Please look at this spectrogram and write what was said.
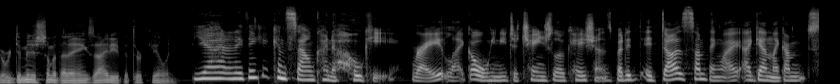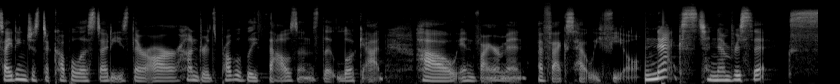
or diminish some of that anxiety that they're feeling Yeah, and I think it can sound kind of hokey, right? Like, oh, we need to change locations. But it, it does something like, again, like I'm citing just a couple of studies. There are hundreds, probably thousands, that look at how environment affects how we feel. Next, number six.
